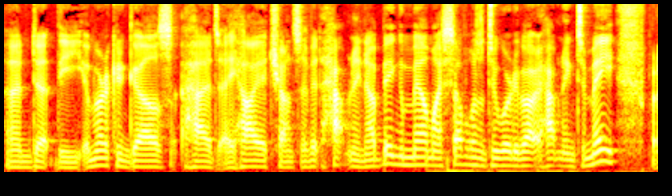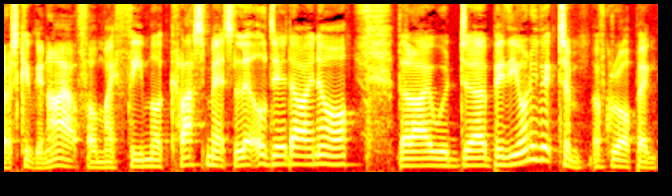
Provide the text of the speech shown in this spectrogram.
and uh, the American girls had a higher chance of it happening. Now, being a male myself, I wasn't too worried about it happening to me, but I was keeping an eye out for my female classmates. Little did I know that I would uh, be the only victim of groping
